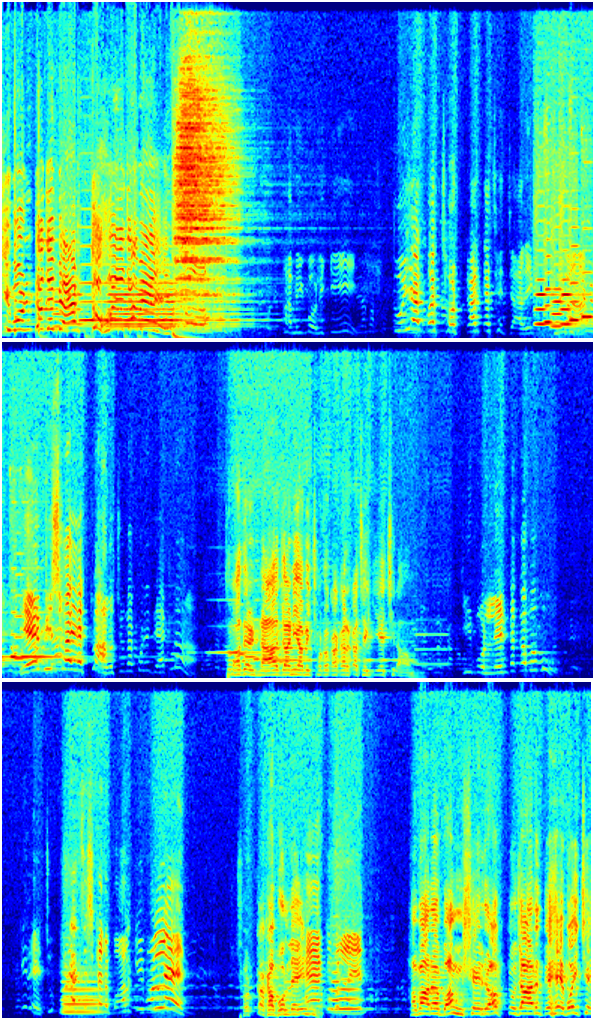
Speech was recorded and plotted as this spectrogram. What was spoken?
জীবনটা যে ব্যর্থ হয়ে যাবে। আমি বলি কি তুই একবার ছোটকার কাছে যা রে এ বিষয়ে একটু আলোচনা করে দেখ না। তোমাদের না জানি আমি ছোট কাকার কাছে গিয়েছিলাম। কি বললেন কাকা বাবু কি রে চুপ করে আছিস কেন? বল কি বললেন? ছোট কাকা বললেন হ্যাঁ কি বললেন? আমার বংশের রক্ত যার দেহে বইছে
